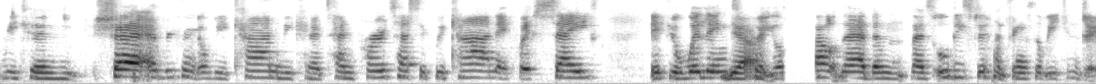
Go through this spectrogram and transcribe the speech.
we can share everything that we can. We can attend protests if we can. If we're safe, if you're willing to Yeah. put yourself out there, then there's all these different things that we can do.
